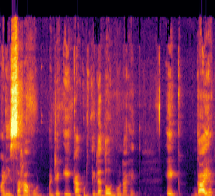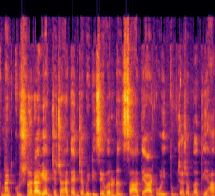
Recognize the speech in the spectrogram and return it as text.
आणि सहा गुण म्हणजे एका कृतीला दोन गुण आहेत. एक गायक नट कृष्णराव यांच्या चाहत्यांच्या भेटीचे वर्णन सहा ते आठ ओळीत तुमच्या शब्दात लिहा.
